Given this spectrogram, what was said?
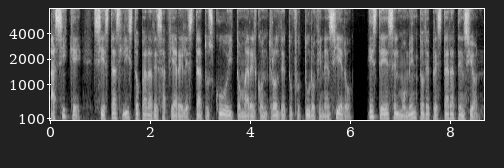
Así que, si estás listo para desafiar el status quo y tomar el control de tu futuro financiero, este es el momento de prestar atención.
